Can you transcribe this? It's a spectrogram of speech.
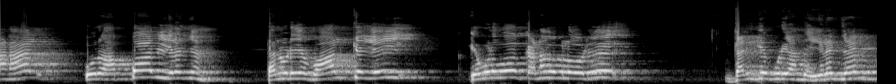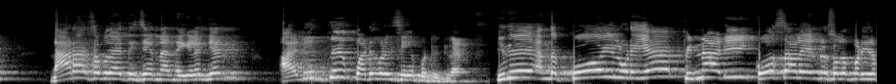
ஆனால் ஒரு அப்பாவி இளைஞன் தன்னுடைய வாழ்க்கையை எவ்வளவோ கனவுகளோடு கழிக்கக்கூடிய அந்த இளைஞன் நாடார் சமுதாயத்தை சேர்ந்த அந்த இளைஞன் அடித்து படுகொலை செய்யப்பட்டிருக்கிறார். இது அந்த கோயிலுடைய பின்னாடி கோசாலை என்று சொல்லப்படுகிற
